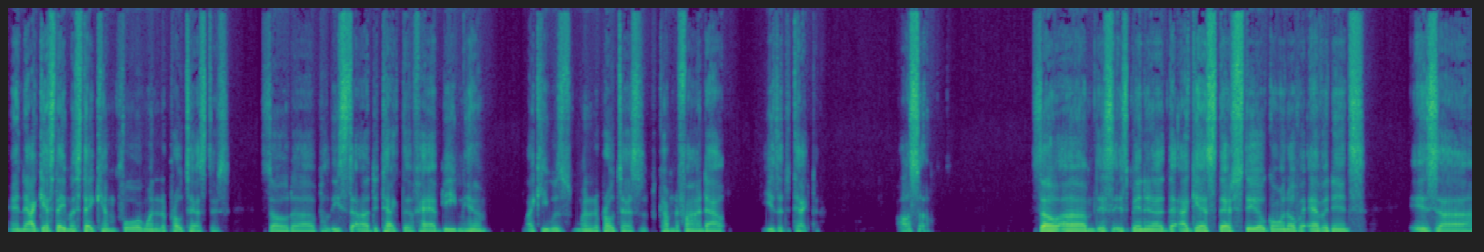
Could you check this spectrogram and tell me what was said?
and I guess they mistake him for one of the protesters. So the police uh, detective had beaten him like he was one of the protesters. Come to find out, he's a detective, also. So um, this it's been. Uh, I guess they're still going over evidence. Is uh,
